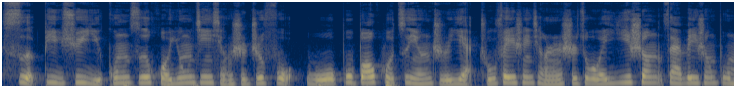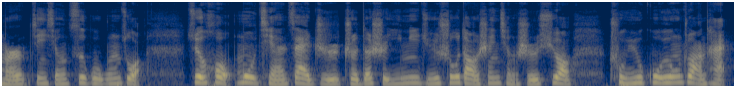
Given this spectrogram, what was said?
四必须以工资或佣金形式支付。五不包括自营职业，除非申请人是作为医生在卫生部门进行自雇工作。最后，目前在职指的是移民局收到申请时需要处于雇佣状态。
